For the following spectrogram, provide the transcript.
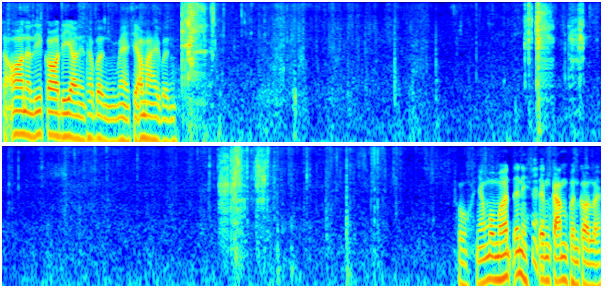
สะอ้อนอลีกอเดียวนี่ถ้าเบิ่งแม่สิเอามาให้เบิ่ง โอ้ยังบ่เมิดเด้อนี่ เต็มกำเพิ่นก่อนเลย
